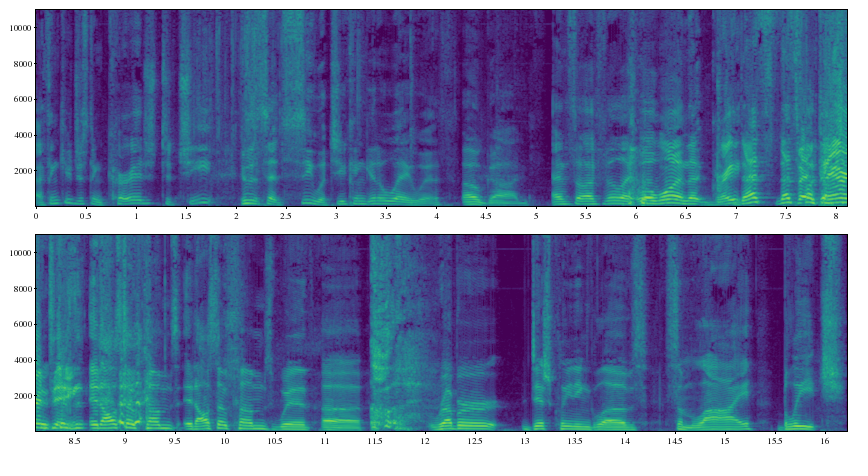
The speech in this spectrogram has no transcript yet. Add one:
I think you're just encouraged to cheat because it said, "See what you can get away with." Oh god. And so I feel like, well, one that great. That's that's fa- fucking parenting. It also comes. It also comes with uh, rubber dish cleaning gloves, some lye, bleach,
